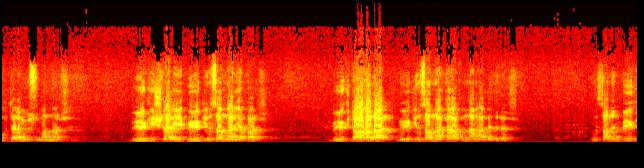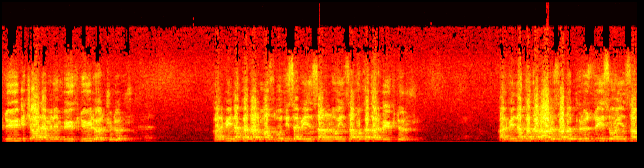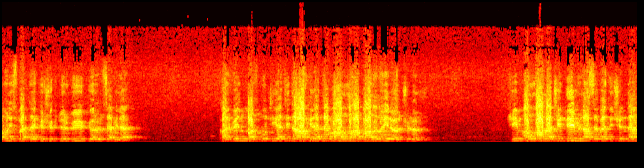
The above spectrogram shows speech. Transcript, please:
Muhterem Müslümanlar, büyük işleri büyük insanlar yapar. Büyük davalar büyük insanlar tarafından halledilir. İnsanın büyüklüğü iç aleminin büyüklüğüyle ölçülür. Kalbi ne kadar mazbut ise bir insanın o insan o kadar büyüktür. Kalbi ne kadar arızalı, pürüzlü ise o insan o nispetle küçüktür, büyük görülse bile. Kalbin mazbutiyeti de ahirete ve Allah'a bağlılığıyla ölçülür. Kim Allah'la ciddi münasebet içinde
